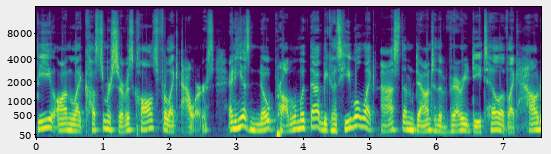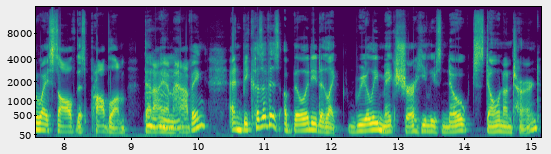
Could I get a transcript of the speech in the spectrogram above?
be on like customer service calls for like hours. And he has no problem with that because he will like ask them down to the very detail of like, how do I solve this problem that I am mm-hmm. having? And because of his ability to like really make sure he leaves no stone unturned,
